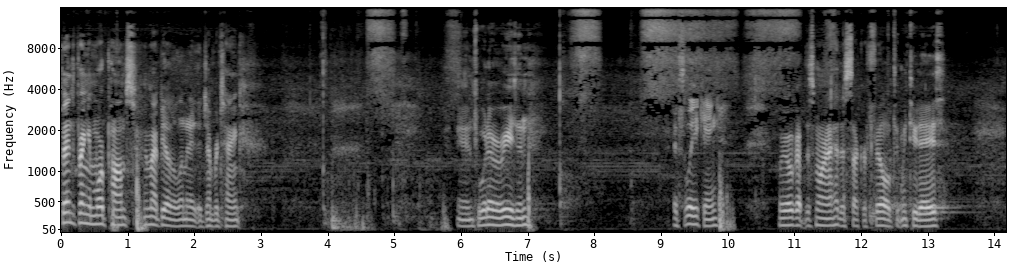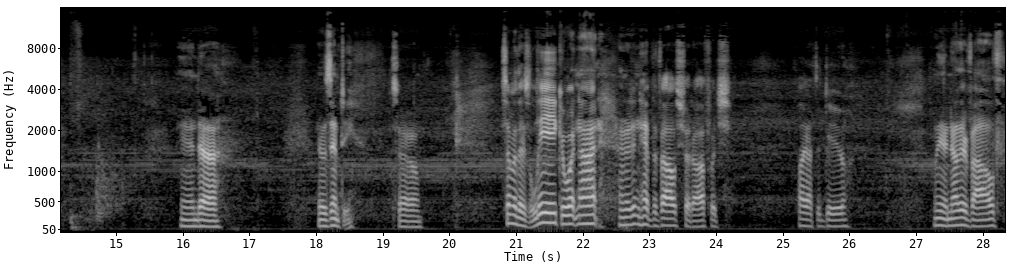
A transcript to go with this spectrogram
Ben's bringing more pumps. We might be able to eliminate the jumper tank. And for whatever reason, it's leaking. We woke up this morning, I had this sucker filled. It took me two days. And uh, it was empty. So some of there's a leak or whatnot, and I didn't have the valve shut off, which probably have to do. We need another valve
